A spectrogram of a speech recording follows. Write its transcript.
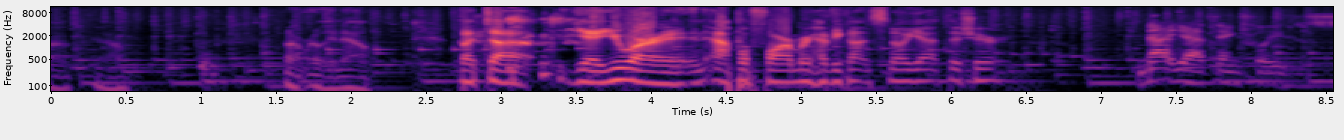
Uh, you know, I don't really know. But uh, yeah, you are an apple farmer. Have you gotten snow yet this year? Not yet, thankfully. 'cause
